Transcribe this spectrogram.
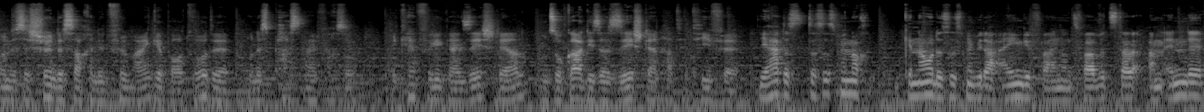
Und es ist schön, dass auch in den Film eingebaut wurde. Und es passt einfach so. Die Kämpfe gegen einen Seestern. Und sogar dieser Seestern hatte Tiefe. Ja, das, das ist mir noch, genau, das ist mir wieder eingefallen. Und zwar wird es da am Ende,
